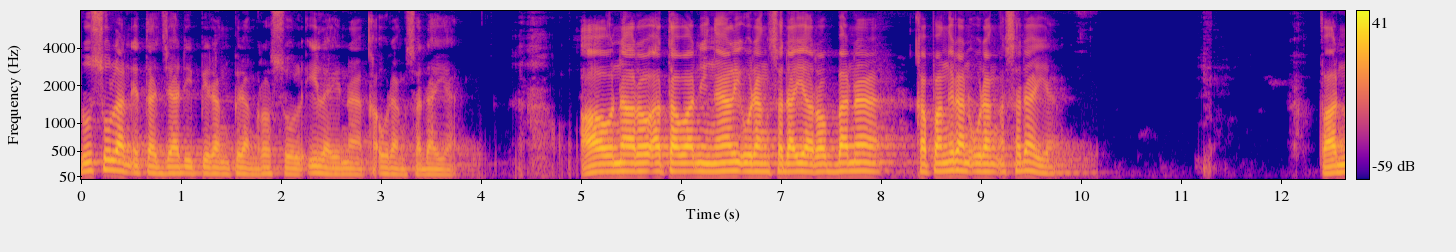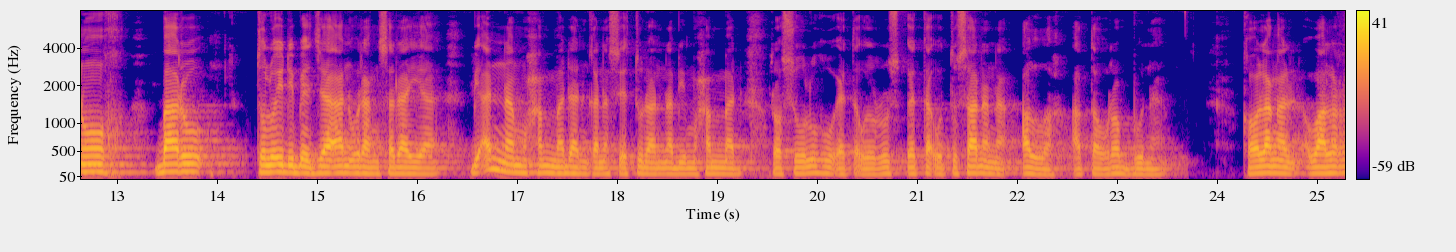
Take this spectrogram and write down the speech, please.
rusulan eta jadi pirang-pirang rasul ilaina ka urang sadaya. Aw naro atawa ningali urang sadaya Robbana ka pangeran urang sadaya. Fanuh baru tuluy dibejaan urang sadaya bi anna Muhammadan kana setunan Nabi Muhammad rasuluhu eta urus eta utusanana Allah atau Rabbuna. Qala waler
